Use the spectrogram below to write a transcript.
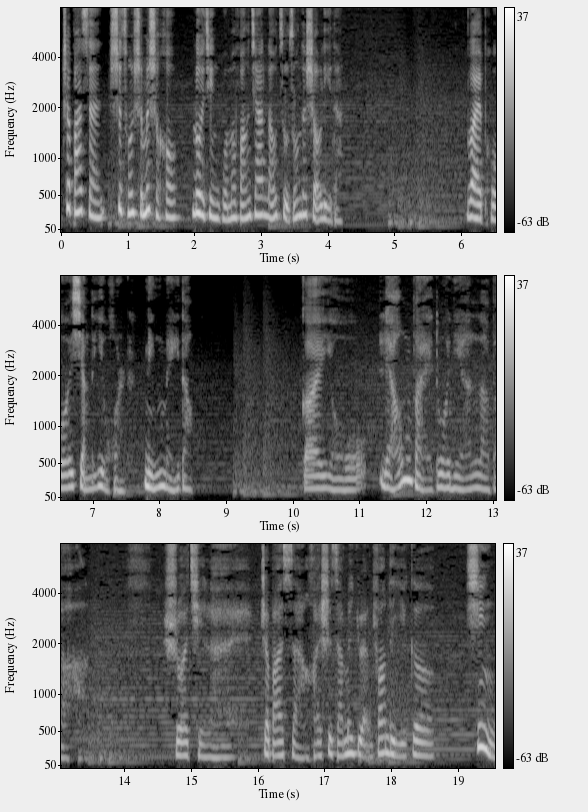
这把伞是从什么时候落进我们王家老祖宗的手里的？外婆想了一会儿，凝眉道：“该有两百多年了吧。说起来，这把伞还是咱们远方的一个姓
